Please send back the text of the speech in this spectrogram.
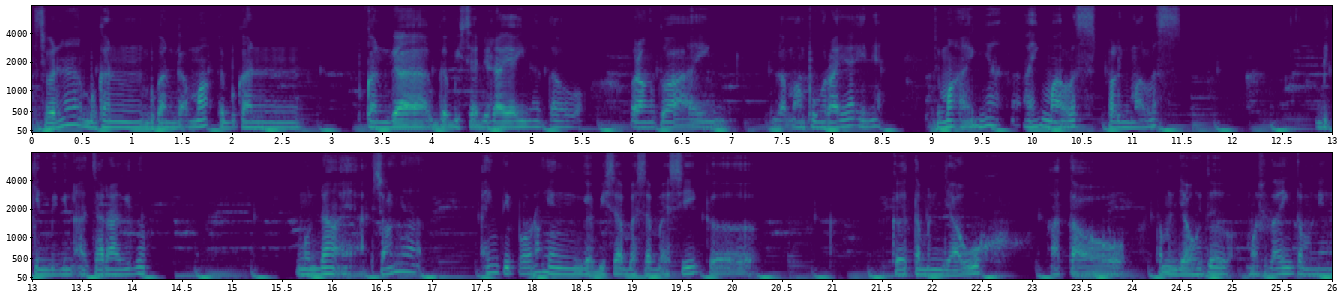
Sebenarnya bukan bukan nggak mau eh, bukan bukan nggak nggak bisa dirayain atau orang tua aing nggak mampu ngerayain ya. Cuma aingnya aing males paling males bikin bikin acara gitu. Ngundang ya soalnya aing tipe orang yang nggak bisa basa-basi ke ke temen jauh atau temen jauh itu maksud aing temen yang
